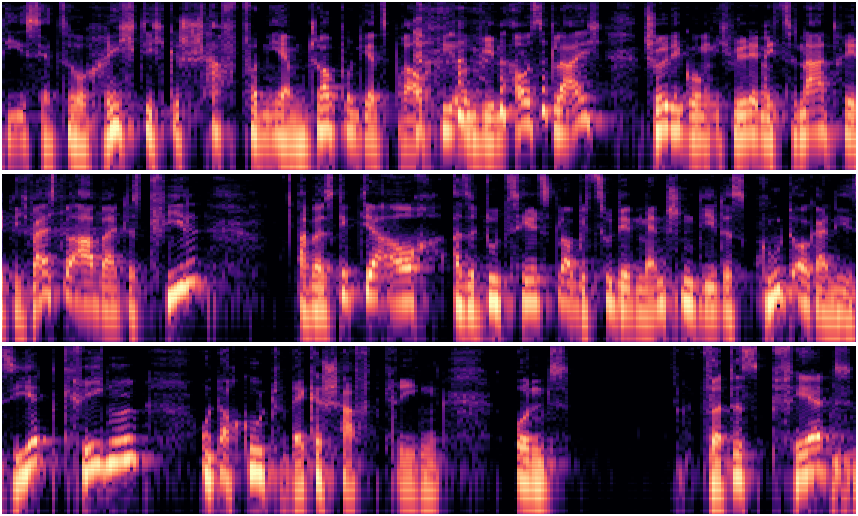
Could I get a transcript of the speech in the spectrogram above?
die ist jetzt so richtig geschafft von ihrem Job und jetzt braucht die irgendwie einen Ausgleich. Entschuldigung, ich will dir nicht zu nahe treten. Ich weiß, du arbeitest viel. Aber es gibt ja auch, also du zählst, glaube ich, zu den Menschen, die das gut organisiert kriegen und auch gut weggeschafft kriegen. Und wird das Pferd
